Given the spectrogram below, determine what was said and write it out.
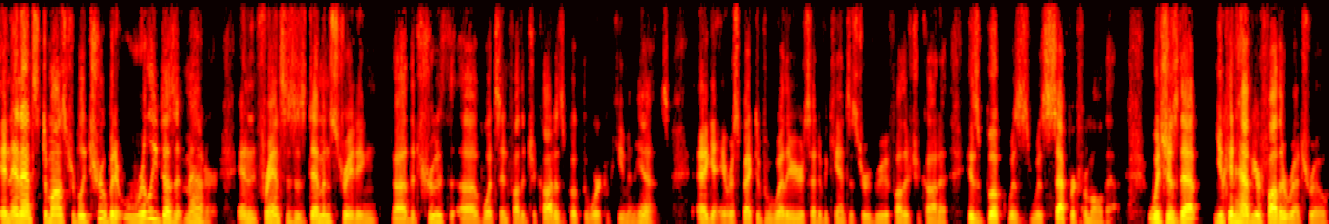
and, and that's demonstrably true but it really doesn't matter. And francis is demonstrating uh, the truth of what's in father Cekada's book the work of human hands. Again irrespective of whether you're said of a sedevacantist or agree with father Cekada, his book was was separate from all that which is that you can have your father retro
